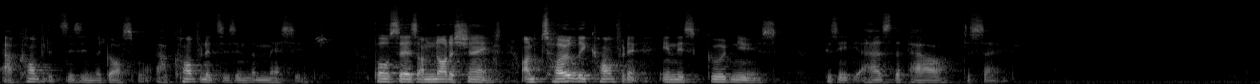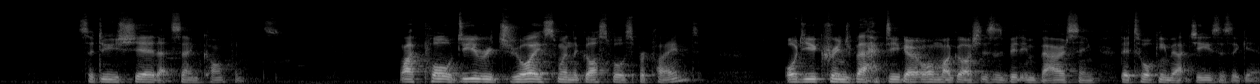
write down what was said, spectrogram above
our confidence is in the gospel, our confidence is in the message. Paul says, I'm not ashamed. I'm totally confident in this good news because it has the power to save. So, do you share that same confidence? Like Paul, do you rejoice when the gospel is proclaimed? Or do you cringe back? Do you go, oh my gosh, this is a bit embarrassing? They're talking about Jesus again.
